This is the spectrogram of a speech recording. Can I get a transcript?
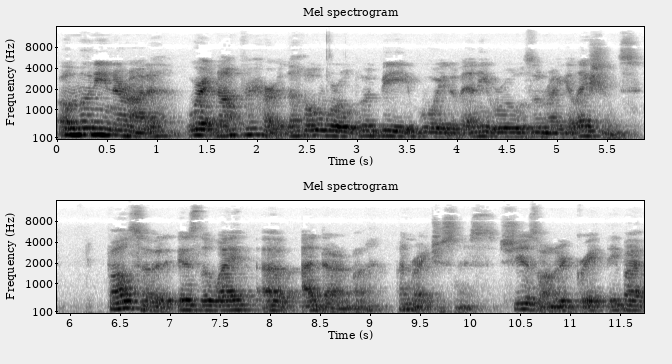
O Muni Narada, were it not for her, the whole world would be void of any rules and regulations. Falsehood is the wife of Adharma, unrighteousness. She is honored greatly by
